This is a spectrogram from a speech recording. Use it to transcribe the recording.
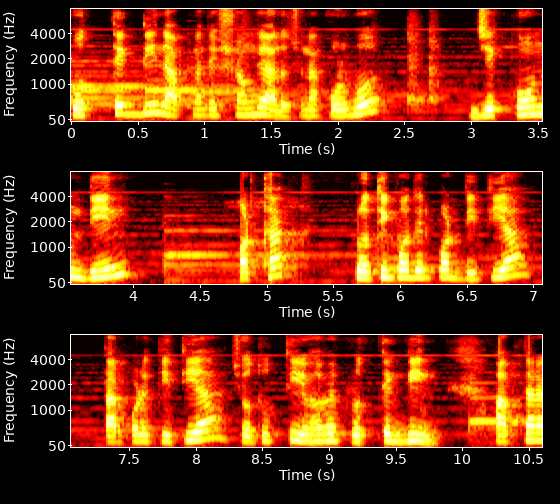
প্রত্যেক দিন আপনাদের সঙ্গে আলোচনা করব যে কোন দিন, অর্থাৎ প্রতিপদের পর দ্বিতীয়া, তারপরে তৃতীয়া, চতুর্থী, এভাবে প্রত্যেক দিন আপনারা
